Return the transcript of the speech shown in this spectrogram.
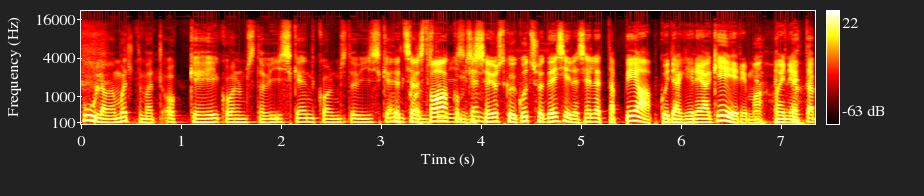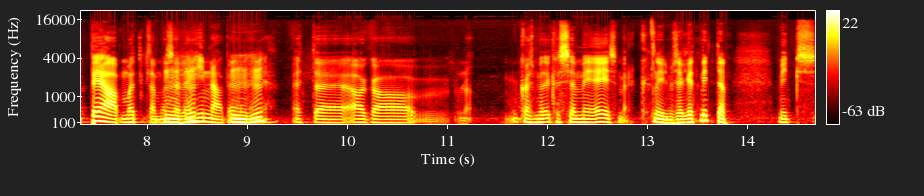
kuulame, mõtleme, et okei okay,, kolmsada viiskümmend, kolmsada viiskümmend. et sellest vaakumisest sa justkui kutsud esile selle, et ta peab kuidagi reageerima, on ju et. ta peab mõtlema mm -hmm. selle hinna peale Mhm. onju, et äh, aga noh, kas me, kas see on meie eesmärk, ilmselgelt mitte. miks?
